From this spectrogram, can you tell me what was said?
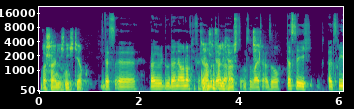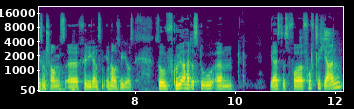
Wahrscheinlich nicht, ja. Das, äh, weil du dann ja auch noch die verschiedenen Modelle hast und so weiter. Also das sehe ich als Riesenchance äh, für die ganzen Inhouse-Videos. So früher hattest du, ähm, wie heißt das, vor 50 Jahren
